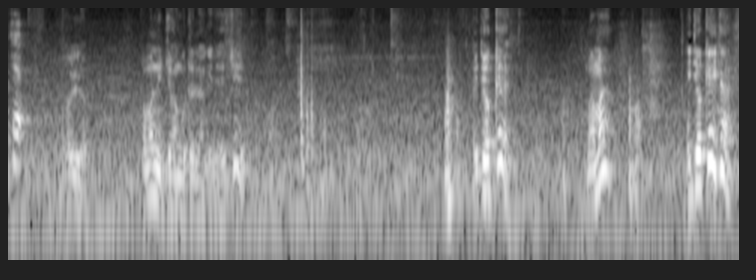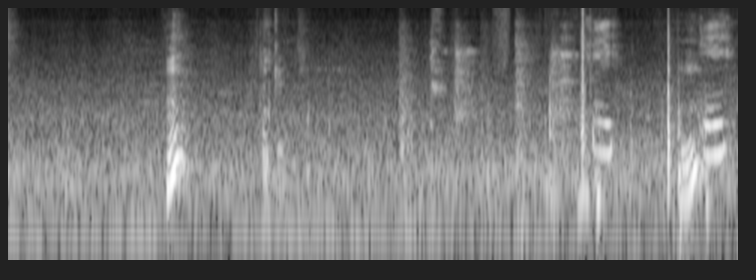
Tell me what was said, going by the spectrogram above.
cik. Oh, Kau mana lagi je, cik? Itu okey? Mama? Itu okey tak? Hmm? Okey. Hmm? Hmm?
